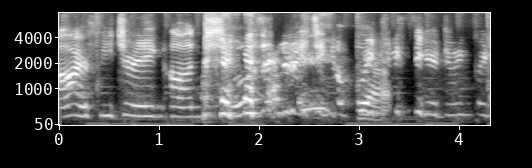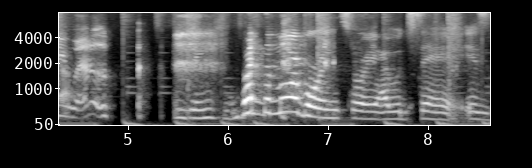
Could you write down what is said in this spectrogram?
are featuring on shows and writing a poetry, so you're doing pretty well. Thank you. But the more boring story I would say is,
